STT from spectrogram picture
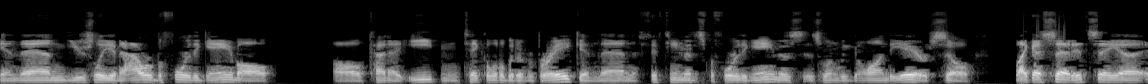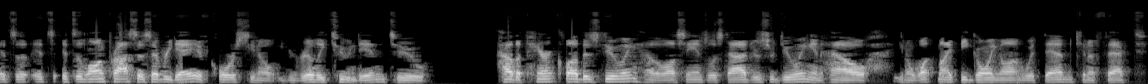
and then usually an hour before the game, I'll I'll kind of eat and take a little bit of a break, and then 15 minutes before the game is is when we go on the air. So, like I said, it's a uh, it's a it's it's a long process every day. Of course, you know you're really tuned in to how the parent club is doing, how the Los Angeles Dodgers are doing, and how, you know, what might be going on with them can affect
